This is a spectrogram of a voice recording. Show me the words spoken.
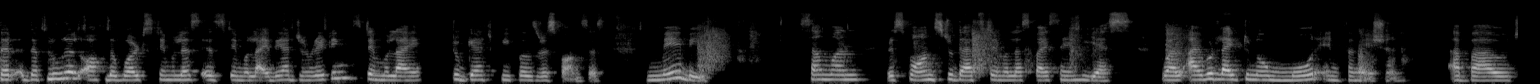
the the plural of the word stimulus is stimuli. They are generating stimuli to get people's responses. Maybe someone responds to that stimulus by saying yes well i would like to know more information about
